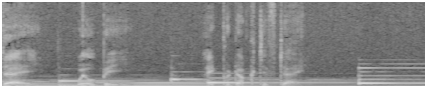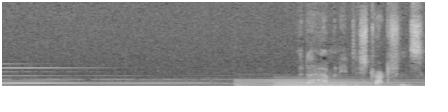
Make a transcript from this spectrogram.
Today will be a productive day. No matter how many distractions,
